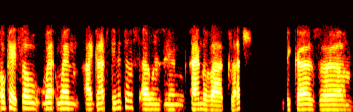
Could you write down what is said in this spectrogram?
okay. So when when I got tinnitus, I was in kind of a clutch because um,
